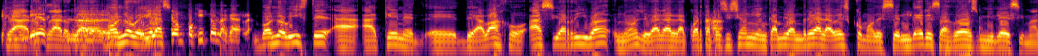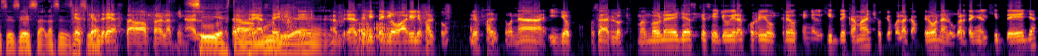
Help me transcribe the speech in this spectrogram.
Claro, inglés claro, la- claro. Vos lo veías- un poquito la garra. Vos lo viste a, a Kenneth eh, de abajo hacia arriba, ¿no? Llegar a la cuarta Ajá. posición y en cambio Andrea a la vez como descender esas dos milésimas. Es esa la Es que sensación. Andrea estaba para la final. Sí, O sea, estaba Andrea muy bien. Andrea es élite global y le faltó, le faltó nada. Y yo, o sea, lo que más me duele de ella es que si ella hubiera corrido, creo que en el hit de Camacho, que fue la campeona, en lugar de en el hit de ella,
